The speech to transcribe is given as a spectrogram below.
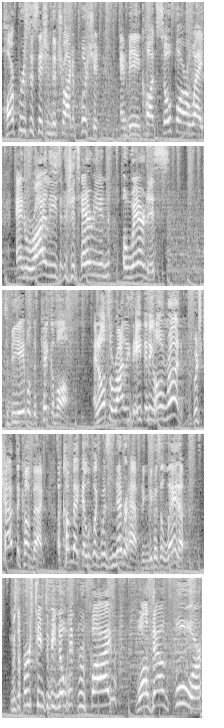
Harper's decision to try to push it and being caught so far away, and Riley's Jeterian awareness to be able to pick him off. And also Riley's eighth inning home run, which capped the comeback. A comeback that looked like it was never happening because Atlanta was the first team to be no hit through five while down four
